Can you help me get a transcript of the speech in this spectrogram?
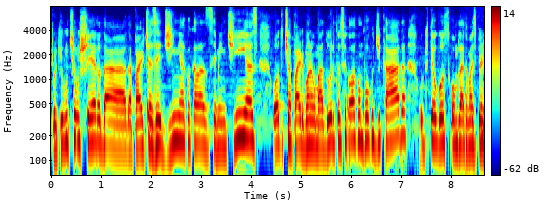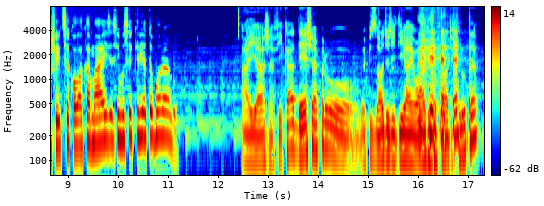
porque um tinha um cheiro da, da parte azedinha com aquelas sementinhas, outro tinha parte de morango maduro, então você coloca um pouco de cada, o que tem o gosto completo mais perfeito você coloca mais e assim você cria teu morango. Aí, ó, já fica deixa pro episódio de DIY que eu falar de fruta.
